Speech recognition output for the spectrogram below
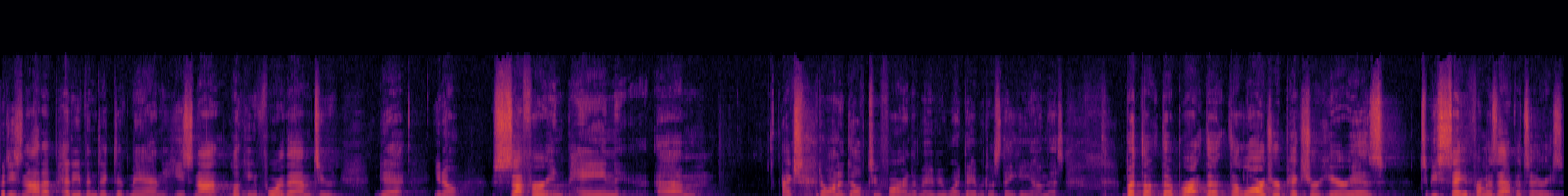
But he's not a petty, vindictive man. He's not looking for them to, yeah, you know, suffer in pain. Um, actually, I don't want to delve too far into maybe what David was thinking on this. But the, the, the, the larger picture here is to be safe from his adversaries.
